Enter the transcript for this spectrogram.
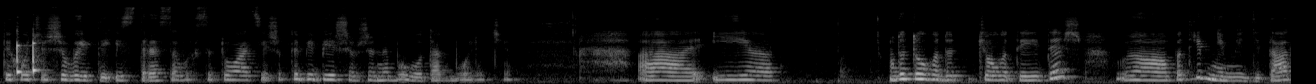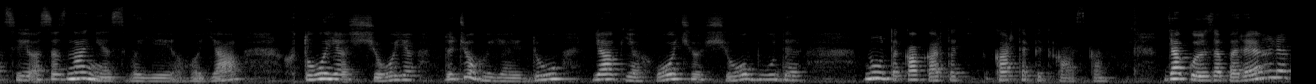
ти хочеш вийти із стресових ситуацій, щоб тобі більше вже не було так боляче. А, і е, до того, до чого ти йдеш, е, потрібні медитації, осознання свого я, хто я, що я, до чого я йду, як я хочу, що буде. Ну, така карта, карта підказка. Дякую за перегляд.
